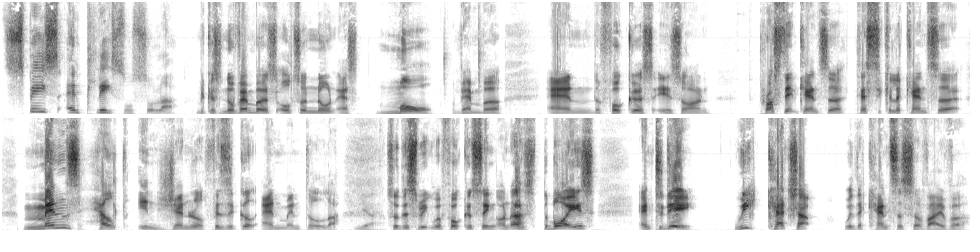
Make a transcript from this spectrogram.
space and place also, lah. because November is also known as Movember, and the focus is on prostate cancer, testicular cancer, men's health in general, physical and mental. lah. Yeah. So this week we're focusing on us, the boys, and today we catch up with a cancer survivor,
